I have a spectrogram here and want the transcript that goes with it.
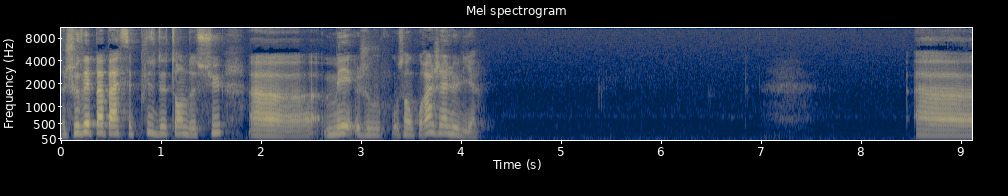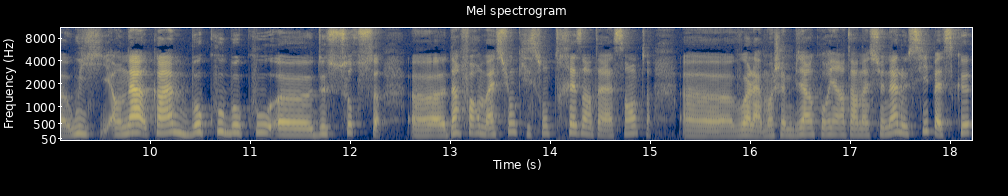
Je ne vais pas passer plus de temps dessus, euh, mais je vous encourage à le lire. Euh, oui, on a quand même beaucoup, beaucoup euh, de sources euh, d'informations qui sont très intéressantes. voilà, moi j'aime bien courrier international aussi parce que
